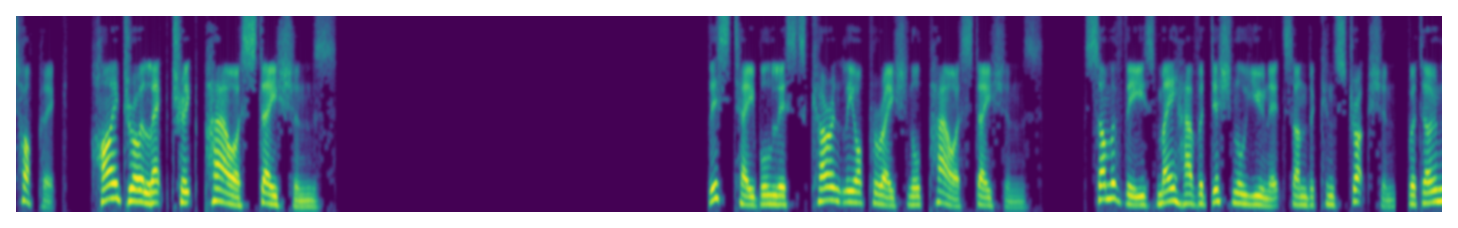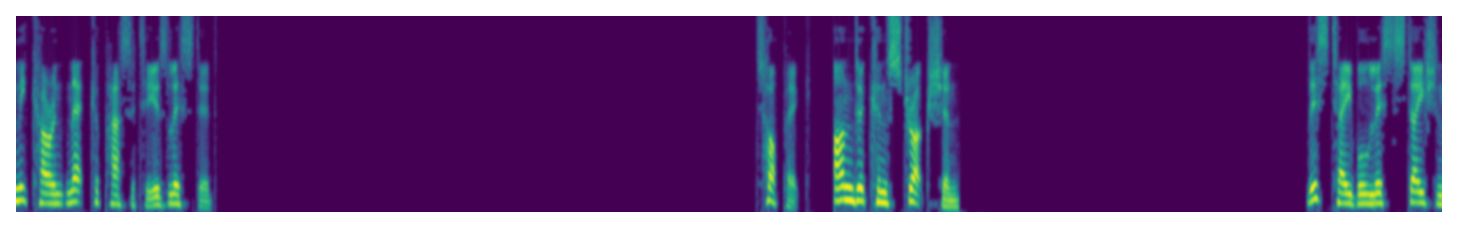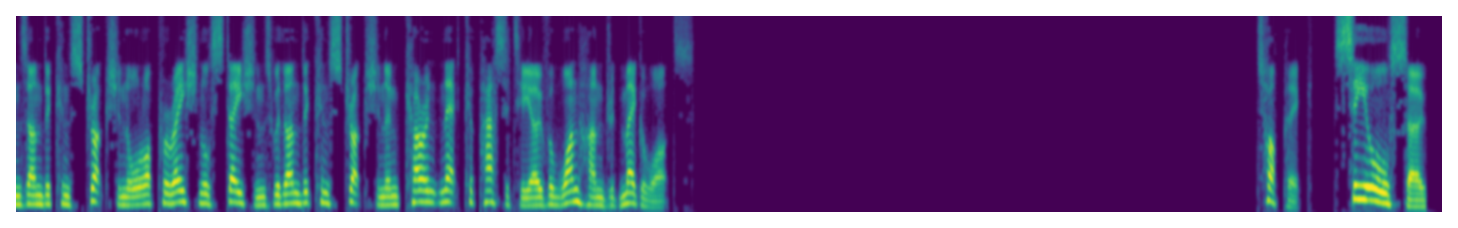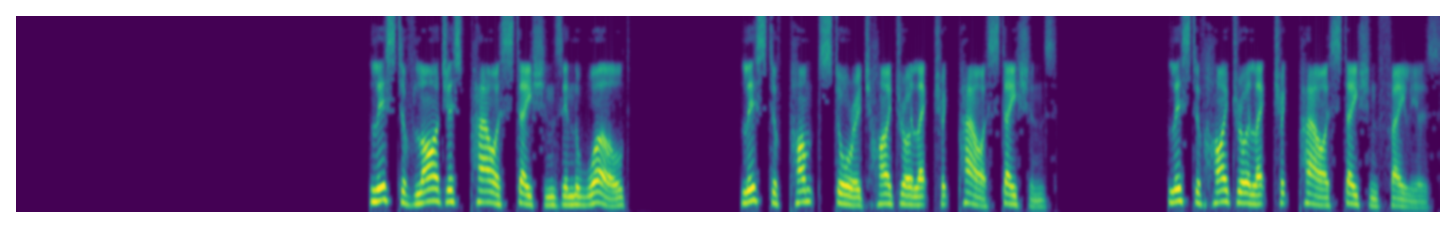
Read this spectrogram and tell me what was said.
Topic: Hydroelectric power stations. This table lists currently operational power stations. Some of these may have additional units under construction, but only current net capacity is listed. Topic: Under construction. This table lists stations under construction or operational stations with under construction and current net capacity over 100 MW. See also List of largest power stations in the world List of pumped storage hydroelectric power stations List of hydroelectric power station failures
